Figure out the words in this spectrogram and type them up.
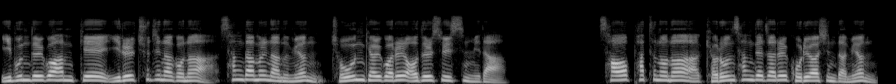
이분들과 함께 일을 추진하거나 상담을 나누면 좋은 결과를 얻을 수 있습니다. 사업 파트너나 결혼 상대자를 고려하신다면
